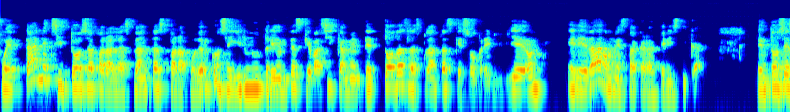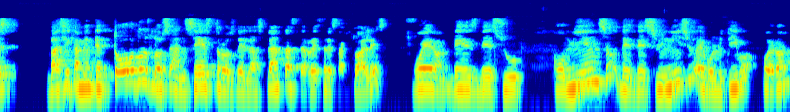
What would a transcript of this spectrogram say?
fue tan exitosa para las plantas para poder conseguir nutrientes que básicamente todas las plantas que sobrevivieron heredaron esta característica. Entonces, básicamente todos los ancestros de las plantas terrestres actuales fueron desde su comienzo, desde su inicio evolutivo, fueron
